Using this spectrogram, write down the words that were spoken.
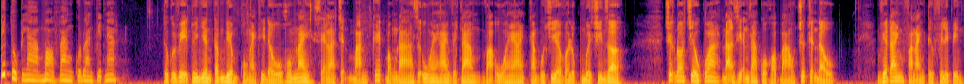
tiếp tục là mỏ vàng của đoàn Việt Nam. Thưa quý vị, tuy nhiên tâm điểm của ngày thi đấu hôm nay sẽ là trận bán kết bóng đá giữa U22 Việt Nam và U22 Campuchia vào lúc 19 giờ. Trước đó chiều qua đã diễn ra cuộc họp báo trước trận đấu. Việt Anh phản ánh từ Philippines.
